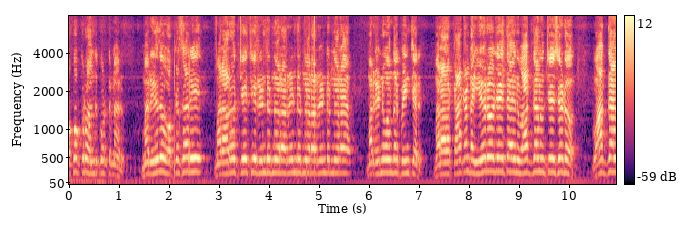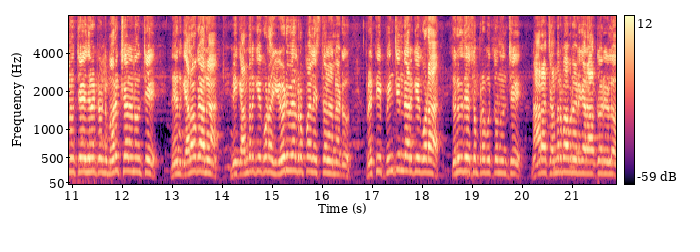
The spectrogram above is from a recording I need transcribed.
ఒక్కొక్కరు అందుకుంటున్నారు. మరి ఏదో ఒక్కసారి మరి ఆ రోజు చేసి రెండున్నర రెండున్నర రెండున్నర మరి రెండు వందలు పెంచారు. మరి అలా కాకుండా ఏ రోజైతే ఆయన వాగ్దానం చేశాడో వాగ్దానం చేసినటువంటి మరుక్షణ నుంచి నేను గెలవగాన మీకు అందరికీ కూడా ఏడు వేల రూపాయలు ఇస్తానన్నాడు ప్రతి పింఛన్దారికి కూడా తెలుగుదేశం ప్రభుత్వం నుంచి నారా చంద్రబాబు నాయుడు గారి ఆధ్వర్యంలో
